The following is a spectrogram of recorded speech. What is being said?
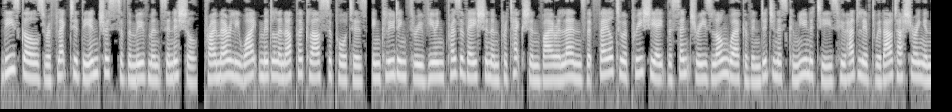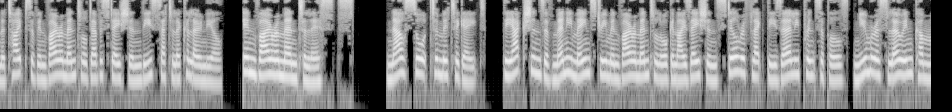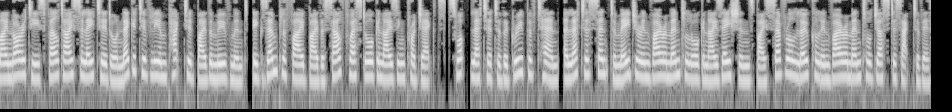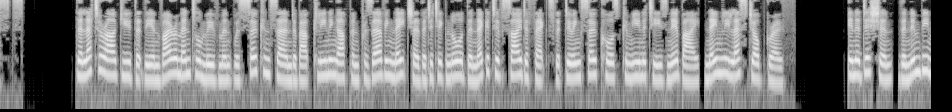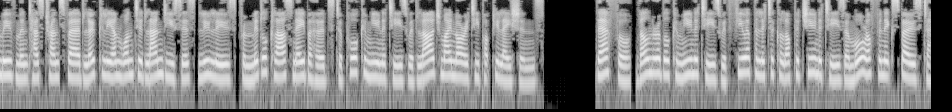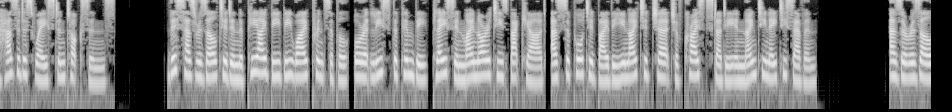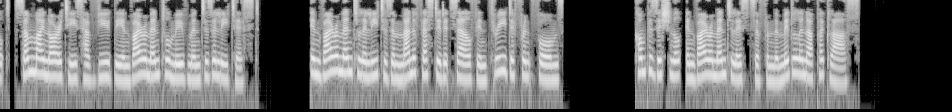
These goals reflected the interests of the movement's initial, primarily white middle and upper class supporters, including through viewing preservation and protection via a lens that failed to appreciate the centuries-long work of indigenous communities who had lived without ushering in the types of environmental devastation these settler colonial environmentalists now sought to mitigate. The actions of many mainstream environmental organizations still reflect these early principles. Numerous low income minorities felt isolated or negatively impacted by the movement, exemplified by the Southwest Organizing Project's SWOP letter to the Group of Ten, a letter sent to major environmental organizations by several local environmental justice activists. The letter argued that the environmental movement was so concerned about cleaning up and preserving nature that it ignored the negative side effects that doing so caused communities nearby, namely less job growth. In addition, the NIMBY movement has transferred locally unwanted land uses from middle-class neighborhoods to poor communities with large minority populations. Therefore, vulnerable communities with fewer political opportunities are more often exposed to hazardous waste and toxins. This has resulted in the PIBBY principle, or at least the PIMBY place in minorities' backyard, as supported by the United Church of Christ study in 1987. As a result, some minorities have viewed the environmental movement as elitist. Environmental elitism manifested itself in three different forms. Compositional – Environmentalists are from the middle and upper class.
